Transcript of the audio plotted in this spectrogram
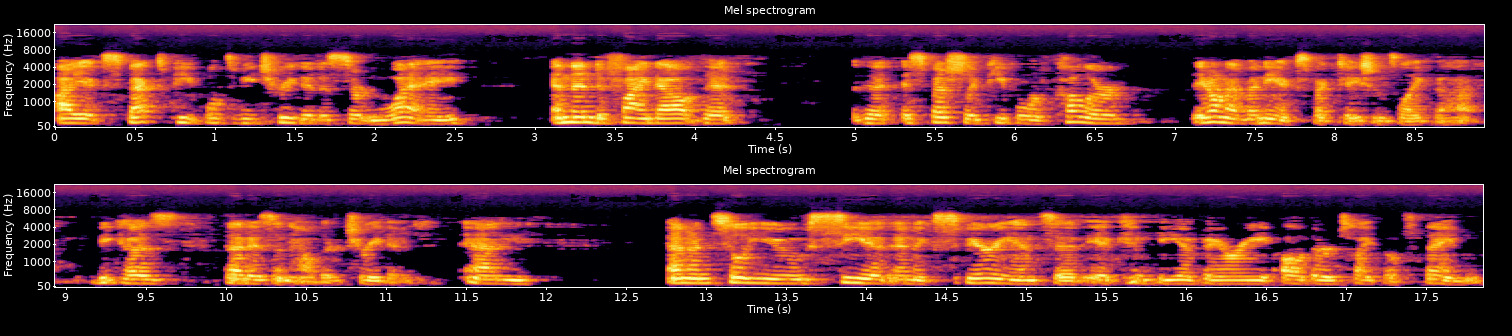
I expect people to be treated a certain way, and then to find out that that especially people of color, they don't have any expectations like that because that isn't how they're treated. And and until you see it and experience it, it can be a very other type of thing.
